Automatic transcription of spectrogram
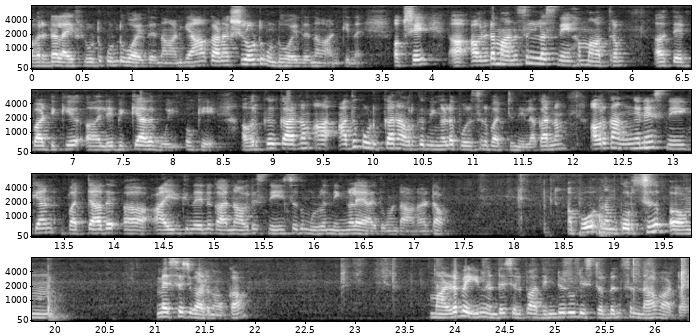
അവരുടെ ലൈഫിലോട്ട് കൊണ്ടുപോയത് എന്ന് കാണിക്കുക ആ കണക്ഷനിലോട്ട് കൊണ്ടുപോയത് എന്ന് കാണിക്കുന്നത്. പക്ഷേ അവരുടെ മനസ്സിലുള്ള സ്നേഹം മാത്രം തേർഡ് പാർട്ടിക്ക് ലഭിക്കാതെ പോയി. ഓക്കെ അവർക്ക് കാരണം അത് കൊടുക്കാൻ അവർക്ക് നിങ്ങളുടെ പേഴ്സണ് പറ്റുന്നില്ല. കാരണം അവർക്ക് അങ്ങനെ സ്നേഹിക്കാൻ പറ്റാതെ ആയിരിക്കുന്നതിന് കാരണം അവർ സ്നേഹിച്ചത് മുഴുവൻ നിങ്ങളെ ആയതുകൊണ്ടാണ് കേട്ടോ. അപ്പോൾ നമുക്ക് കുറച്ച് മെസ്സേജ് കാർഡ് നോക്കാം. മഴ പെയ്യുന്നുണ്ട്. ചിലപ്പോൾ അതിന്റെ ഒരു ഡിസ്റ്റർബൻസ് ഉണ്ടാവാം കേട്ടോ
